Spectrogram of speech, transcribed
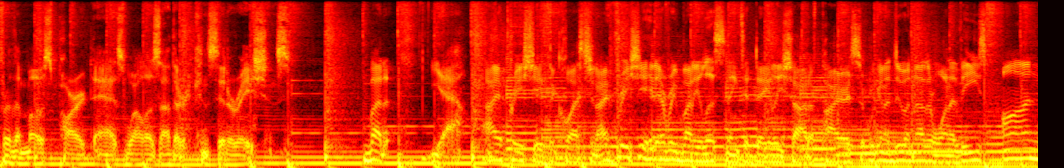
for the most part, as well as other considerations. But yeah, I appreciate the question. I appreciate everybody listening to Daily Shot of Pirates. We're going to do another one of these on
